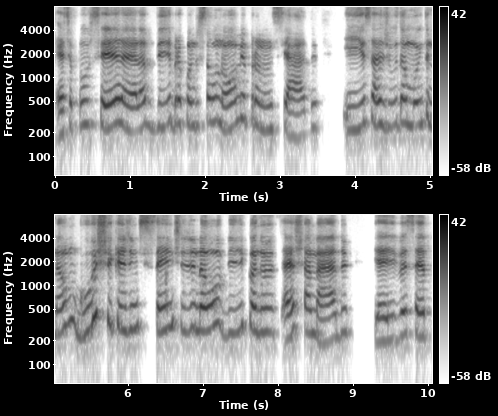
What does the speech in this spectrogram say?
Essa pulseira ela vibra quando seu nome é pronunciado e isso ajuda muito na angústia que a gente sente de não ouvir quando é chamado. E aí você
